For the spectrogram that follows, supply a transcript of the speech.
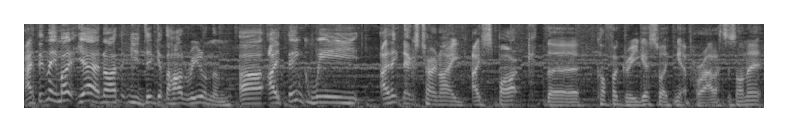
I think they might. Yeah, no, I think you did get the hard read on them. Uh, I think we. I think next turn I I spark the Griga so I can get a paralysis on it.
